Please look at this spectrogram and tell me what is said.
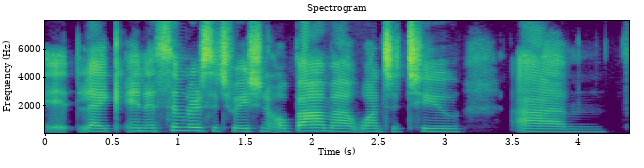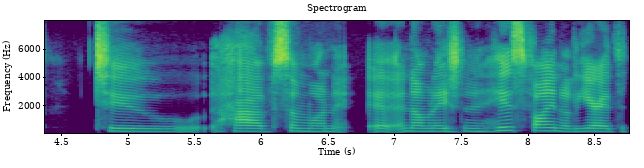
it, like in a similar situation, Obama wanted to um to have someone a nomination in his final year that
